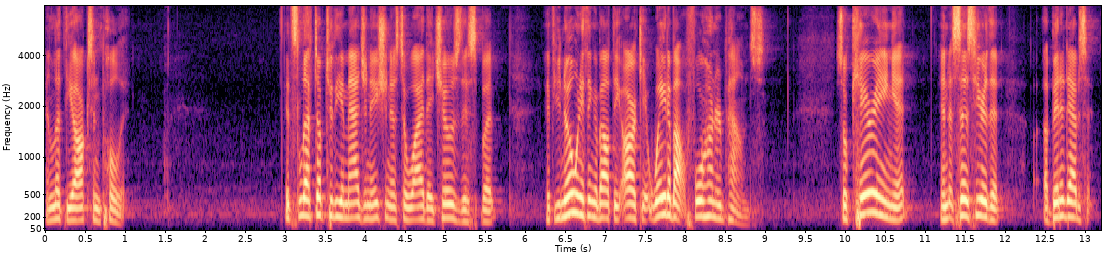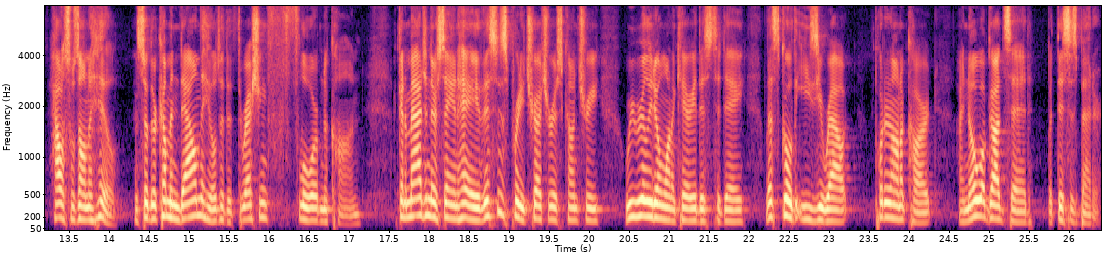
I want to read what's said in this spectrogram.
and let the oxen pull it. It's left up to the imagination as to why they chose this, but if you know anything about the ark, it weighed about 400 pounds. So carrying it, and it says here that Abinadab's house was on a hill. And so they're coming down the hill to the threshing floor of Nacon. I can imagine they're saying, hey, this is pretty treacherous country. We really don't want to carry this today. Let's go the easy route, put it on a cart. I know what God said, but this is better.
